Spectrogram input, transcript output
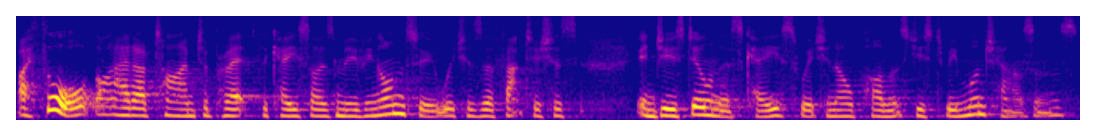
I thought that I'd have time to prep the case I was moving on to, which is a factitious induced illness case, which in old parlance used to be Munchausen's.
